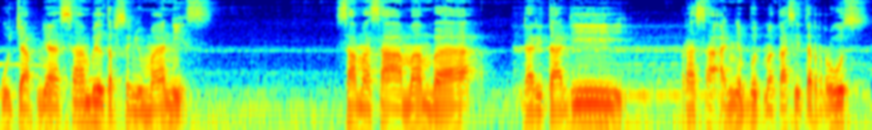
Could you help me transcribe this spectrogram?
Ucapnya sambil tersenyum manis. Sama-sama Mbak. Dari tadi perasaan nyebut makasih terus.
